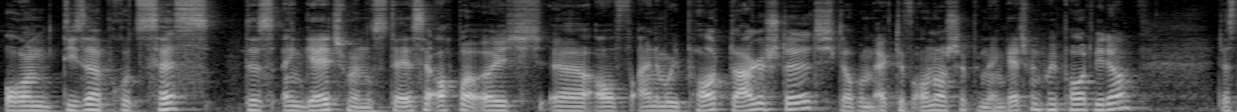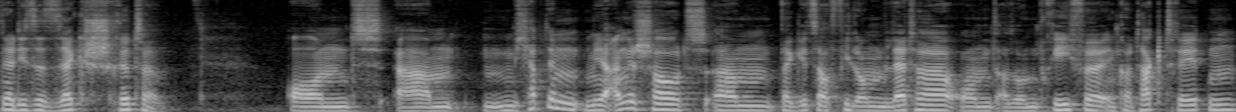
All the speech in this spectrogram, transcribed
Und dieser Prozess des Engagements, der ist ja auch bei euch äh, auf einem Report dargestellt. Ich glaube im Active Ownership and Engagement Report wieder. Das sind ja diese sechs Schritte. Und ähm, ich habe den mir angeschaut, ähm, da geht es auch viel um Letter und also um Briefe in Kontakt treten.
